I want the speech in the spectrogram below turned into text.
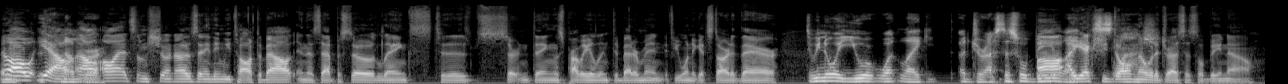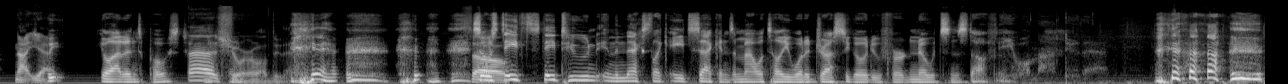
No, I'll, yeah, I'll. I'll, I'll add some show notes, anything we talked about in this episode, links to certain things, probably a link to Betterment if you want to get started there. Do we know what you what like address this will be? Uh, like, I actually don't know what address this will be now. Not yet. But You'll add it into post. Uh, sure, I'll do that. So stay stay tuned in the next like eight seconds, and Matt will tell you what address to go to for notes and stuff. He will not do that.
